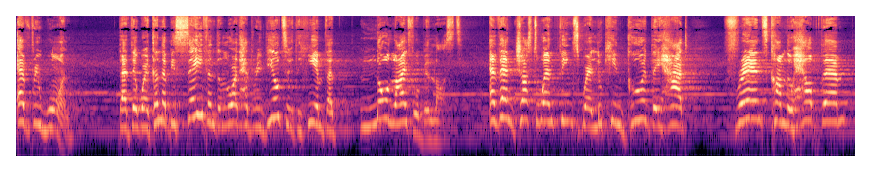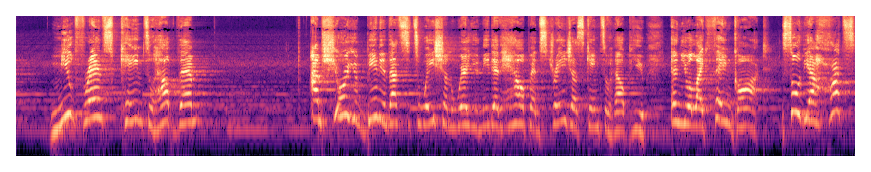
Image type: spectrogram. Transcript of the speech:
everyone that they were going to be saved, and the Lord had revealed to him that no life will be lost. And then, just when things were looking good, they had friends come to help them, new friends came to help them. I'm sure you've been in that situation where you needed help and strangers came to help you, and you're like, thank God. So their hearts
